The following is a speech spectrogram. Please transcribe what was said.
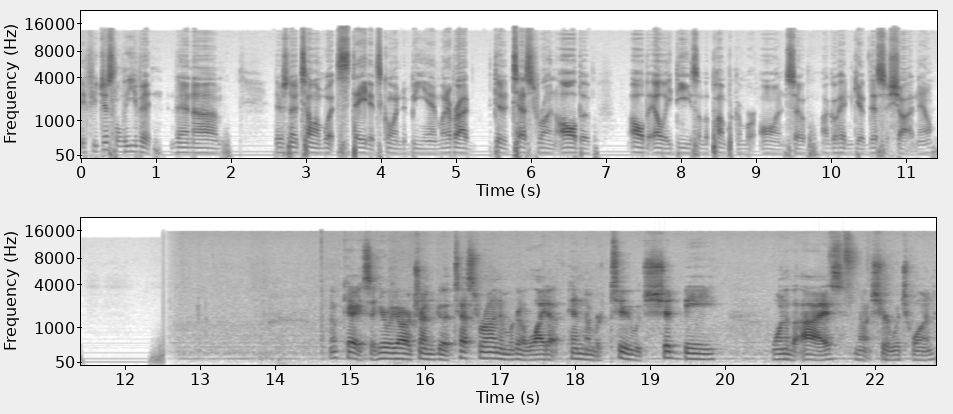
if you just leave it then um, there's no telling what state it's going to be in whenever I did a test run all the all the LEDs on the pumpkin were on. So I'll go ahead and give this a shot now. Okay, so here we are trying to do a test run and we're going to light up pin number two, which should be one of the eyes. Not sure which one.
